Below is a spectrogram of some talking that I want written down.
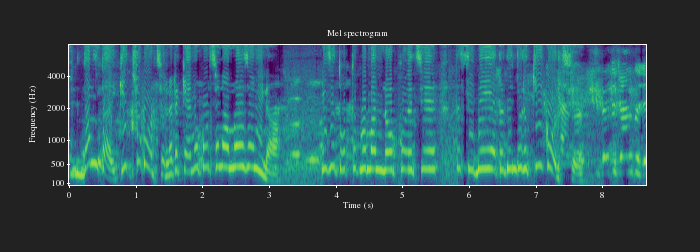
একদম তাই কিচ্ছু করছে না। এটা কেন করছে না আমরাও জানি না। এই যে তথ্য প্রমাণ লোপ হয়েছে তো সিবিআই এতদিন ধরে কি করছে? সিবিআই তো জানতো যে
